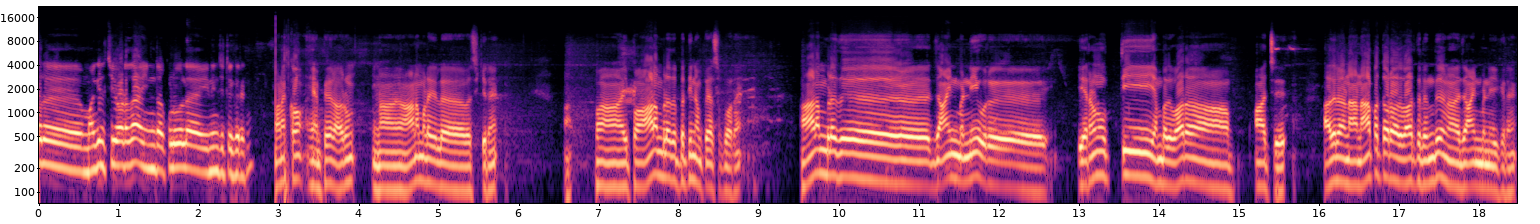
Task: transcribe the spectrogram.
ஒரு மகிழ்ச்சியோட தான் இந்த குழுவில் இணைஞ்சிட்டு இருக்கிறேங்க. வணக்கம். என் பேர் அருண். நான் ஆனமலையில் வசிக்கிறேன். இப்போ ஆலம்பலத்தை பற்றி நான் பேச போகிறேன் ஆலம்பலது ஜாயின் பண்ணி ஒரு இரநூத்தி எண்பது வாரம் ஆச்சு. அதில் நான் நாற்பத்தோராவது வாரத்துலேருந்து நான் ஜாயின் பண்ணியிருக்கிறேன்.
